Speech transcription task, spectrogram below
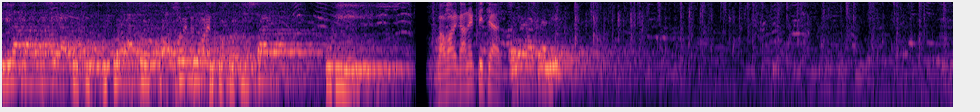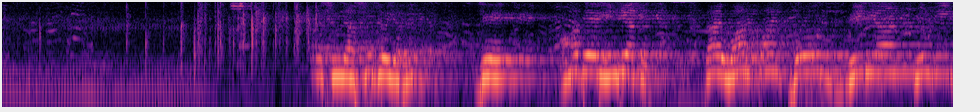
এলাকাবাসী এত উপকৃত এত প্রতিষ্ঠান খুবই বাবার গানের টিচার শুনলে আশ্চর্য হয়ে যাবে যে আমাদের ইন্ডিয়াতে প্রায় one point four million unit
